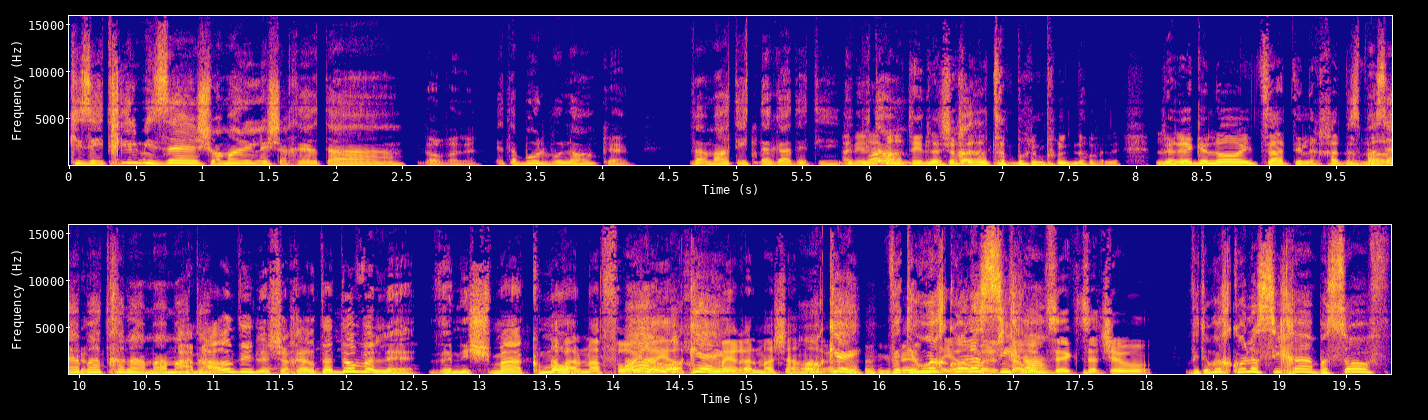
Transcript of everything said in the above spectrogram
כי זה התחיל מזה שהוא אמר לי לשחרר את ה- דובלה, את הבולבול, לא? כן. ואמרתי, התנגדתי. אני לא ופתאום- אמרתי לשחרר את הבולבול דובלה. לרגע לא הצעתי לך דבר כזה. אז מה זה היה בהתחלה? מה אמרת? אמרתי לשחרר את הדובלה. זה נשמע כמו. אבל מה פרויד אה, היה אוקיי. אומר על מה שאמרת? אוקיי, ותראו איך היה כל אומר שאתה השיחה, רוצה קצת שהוא... ותראו איך כל השיחה בסוף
